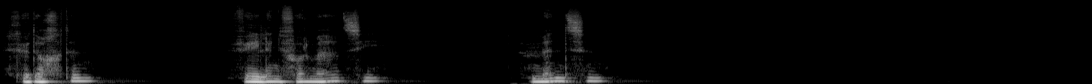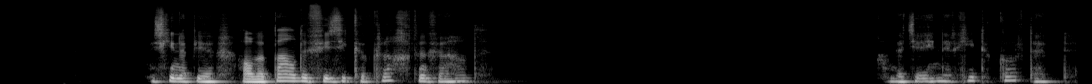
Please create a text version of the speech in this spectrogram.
gedachten, veel informatie, mensen. Misschien heb je al bepaalde fysieke klachten gehad. Omdat je energie tekort hebt.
